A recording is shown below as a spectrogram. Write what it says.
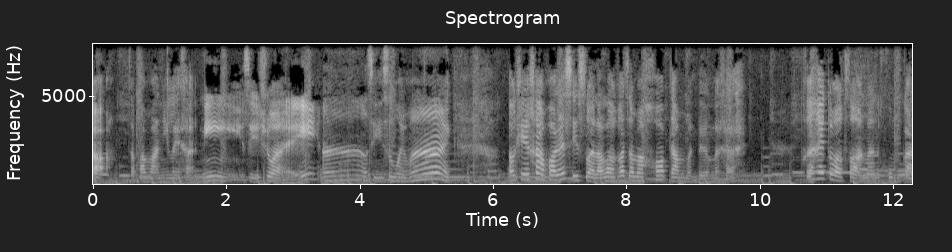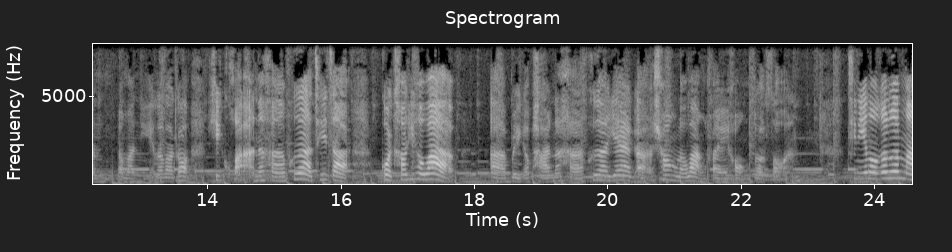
ก็จะประมาณนี้เลยค่ะ นี่สีสวยอ่าสีสวยมาก โอเคค่ะ พอได้สีสวยแล้วเราก็จะมาครอบดำเหมือนเดิมนะคะ เพื่อให้ตัวอักษรมันคุมกันประมาณนี้ แล้วเราก็คลิกขวานะคะ เพื่อที่จะกดเข้าที่เขาว่า break apart นะคะ เพื่อแยกช่องระหว่างไฟของตัวอักษร ทีนี้เราก็เลื่อนมา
